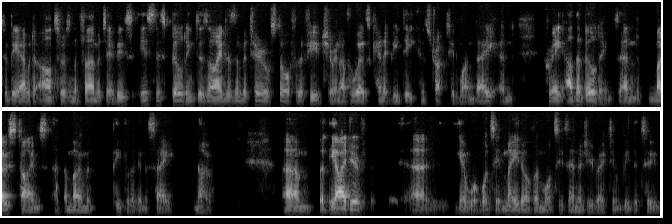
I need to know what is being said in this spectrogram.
to be able to answer as an affirmative is is this building designed as a material store for the future in other words can it be deconstructed one day and create other buildings and most times at the moment people are going to say no um, but the idea of uh, you know what, what's it made of and what's its energy rating would be the two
